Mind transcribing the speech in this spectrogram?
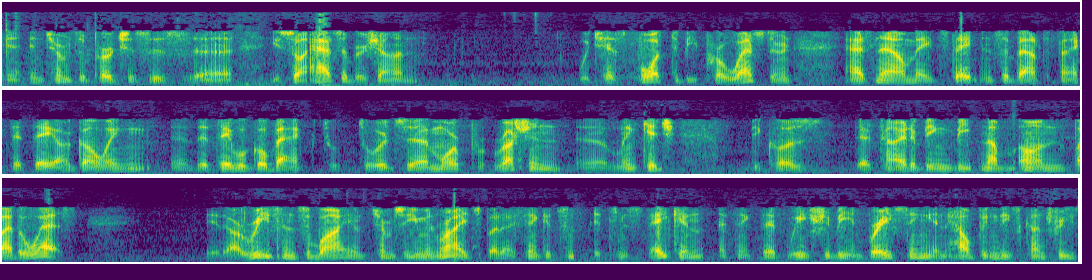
in, in terms of purchases. Uh, you saw Azerbaijan, which has fought to be pro-Western, has now made statements about the fact that they are going, uh, that they will go back to, towards uh, more pr- Russian uh, linkage because they're tired of being beaten up on by the West. There are reasons why in terms of human rights, but I think it's it's mistaken. I think that we should be embracing and helping these countries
